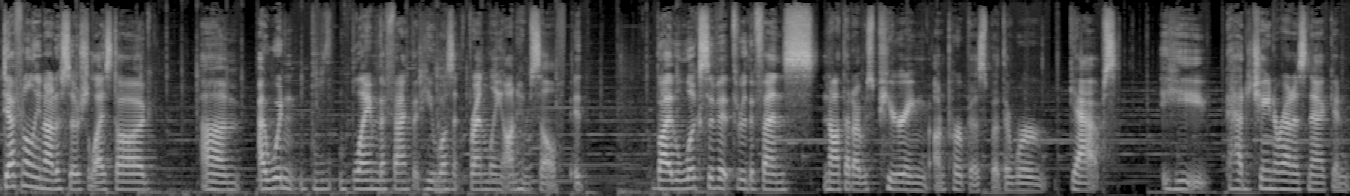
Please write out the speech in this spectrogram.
Definitely not a socialized dog. Um, I wouldn't bl- blame the fact that he wasn't friendly on himself. It, by the looks of it through the fence, not that I was peering on purpose, but there were gaps. He had a chain around his neck and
